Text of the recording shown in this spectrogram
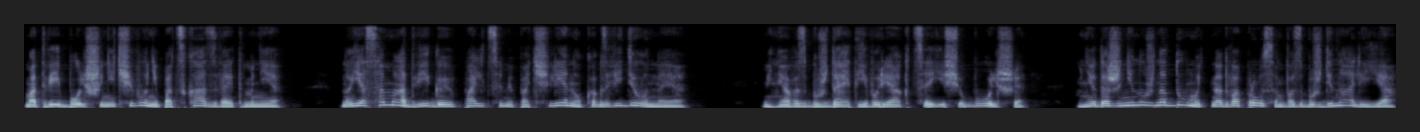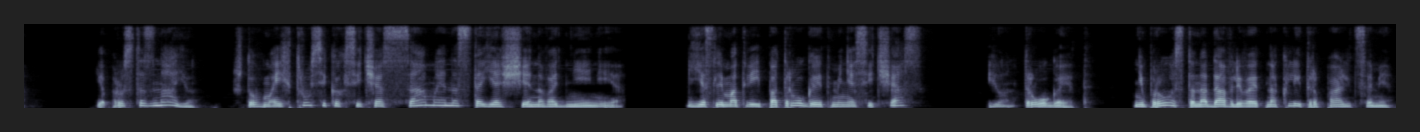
Матвей больше ничего не подсказывает мне, но я сама двигаю пальцами по члену, как заведенная. Меня возбуждает его реакция еще больше. Мне даже не нужно думать над вопросом, возбуждена ли я. Я просто знаю, что в моих трусиках сейчас самое настоящее наводнение. Если Матвей потрогает меня сейчас, и он трогает, не просто надавливает на клитор пальцами,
